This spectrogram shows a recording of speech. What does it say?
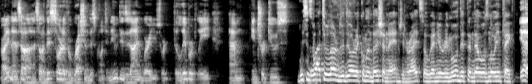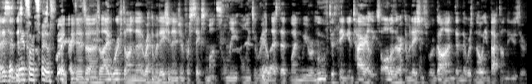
right? And so, so this sort of regression discontinuity design where you sort of deliberately um, introduce this is what you learned with your recommendation engine, right? So when you removed it and there was no impact. Yeah, this is this, this is right. right? And so, so I worked on the recommendation engine for six months, only only to realize that when we removed the thing entirely, so all of the recommendations were gone, then there was no impact on the user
